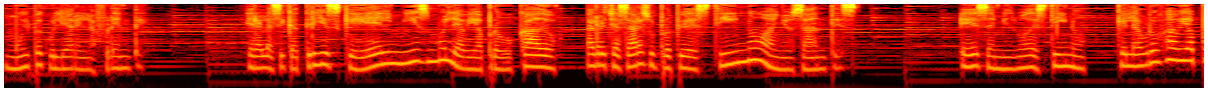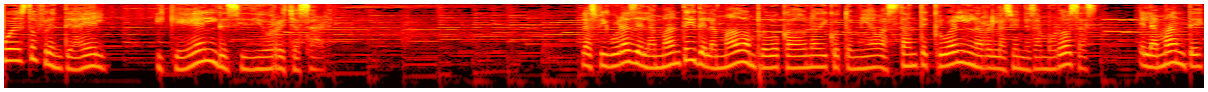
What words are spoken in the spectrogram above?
muy peculiar en la frente. Era la cicatriz que él mismo le había provocado al rechazar su propio destino años antes. Ese mismo destino que la bruja había puesto frente a él y que él decidió rechazar. Las figuras del amante y del amado han provocado una dicotomía bastante cruel en las relaciones amorosas. El amante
